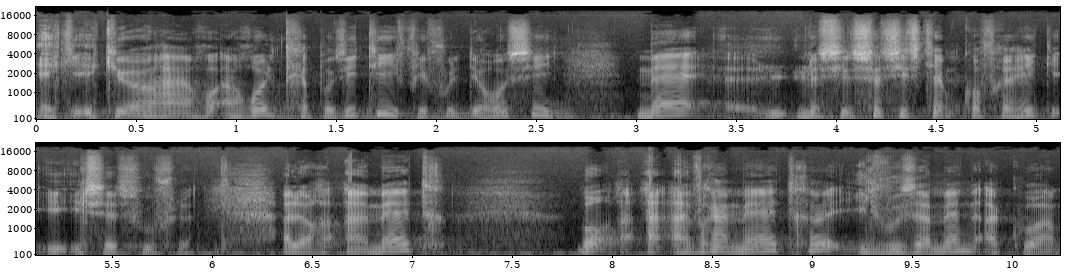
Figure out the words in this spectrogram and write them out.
Et, qui ont un, un, rôle très positif, il faut le dire aussi. Mais le, ce système confrérique, il, s'essouffle. Alors, un maître. Bon, un, vrai maître, il vous amène à quoi?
